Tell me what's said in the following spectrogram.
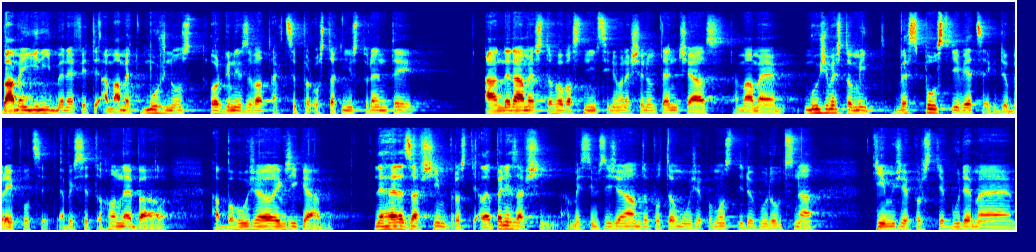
máme jiný benefity a máme možnost organizovat akce pro ostatní studenty a nedáme z toho vlastně nic jiného než jenom ten čas a máme, můžeme z toho mít ve spoustě věcech dobrý pocit. Já bych se toho nebal a bohužel, jak říkám, nehledat za vším prostě, ale úplně za vším. A myslím si, že nám to potom může pomoct i do budoucna tím, že prostě budeme,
